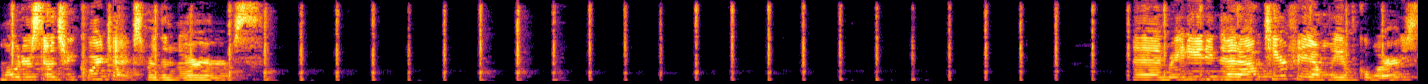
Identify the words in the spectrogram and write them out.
Motor sensory cortex for the nerves. And radiating that out to your family, of course.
